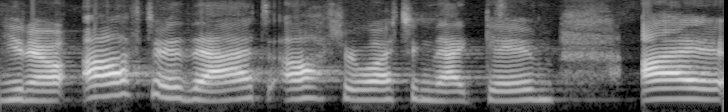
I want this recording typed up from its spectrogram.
you know, after that, after watching that game, I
